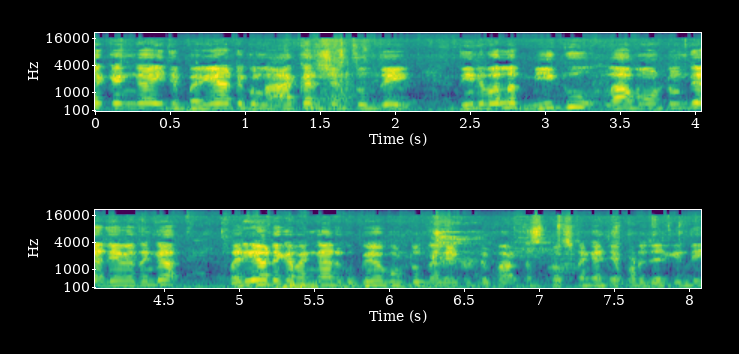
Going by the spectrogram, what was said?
రకంగా ఇది పర్యాటకులను ఆకర్షిస్తుంది దీనివల్ల మీకు లాభం ఉంటుంది అదేవిధంగా పర్యాటక రంగానికి ఉపయోగం ఉంటుంది అనేటువంటి మాట స్పష్టంగా చెప్పడం జరిగింది.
